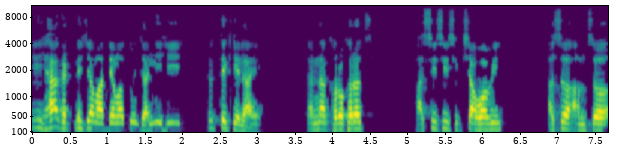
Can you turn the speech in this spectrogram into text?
की ह्या घटनेच्या माध्यमातून ज्यांनी ही कृत्य केलं आहे त्यांना खरोखरच फाशीची शिक्षा व्हावी असं आमचं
